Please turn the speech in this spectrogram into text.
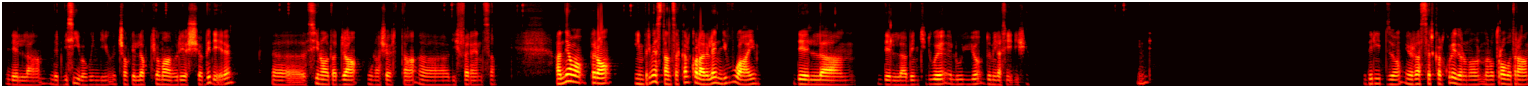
della del visivo, quindi ciò che l'occhio umano riesce a vedere, ehm, si nota già una certa, ehm, differenza. Andiamo però in prima istanza a calcolare l'NDVY del del 22 luglio 2016. Quindi utilizzo il raster calculator, me lo trovo tra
